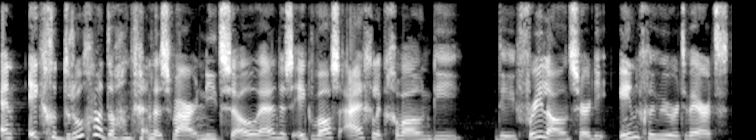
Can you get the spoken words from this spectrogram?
En ik gedroeg me dan weliswaar niet zo. Hè? Dus ik was eigenlijk gewoon die, die freelancer die ingehuurd werd,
